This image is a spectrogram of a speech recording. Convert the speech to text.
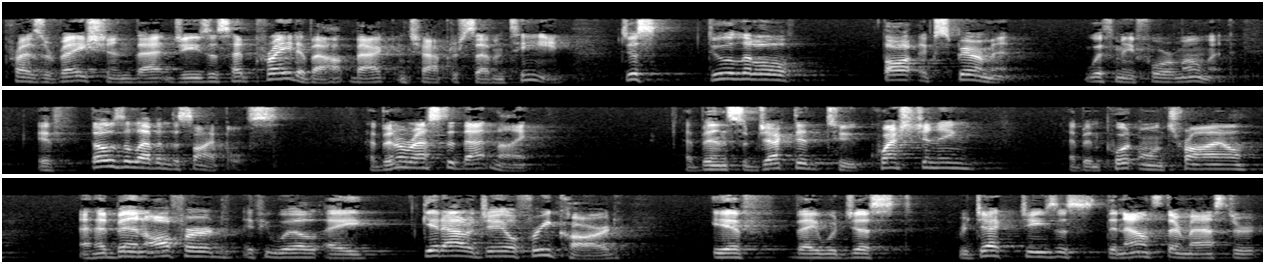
preservation that Jesus had prayed about back in chapter 17. Just do a little thought experiment with me for a moment. If those 11 disciples had been arrested that night, had been subjected to questioning, had been put on trial, and had been offered, if you will, a get out of jail free card if they would just reject Jesus, denounce their master,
